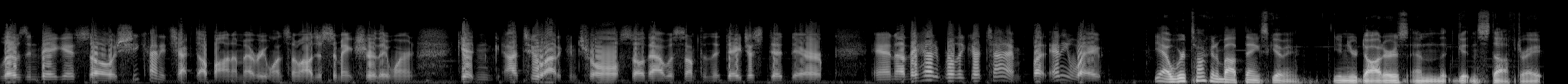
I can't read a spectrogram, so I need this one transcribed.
lives in Vegas, so she kind of checked up on them every once in a while just to make sure they weren't getting uh, too out of control. So that was something that they just did there, and uh, they had a really good time. But anyway, Yeah, we're talking about Thanksgiving and your daughters and the, getting stuffed, right?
